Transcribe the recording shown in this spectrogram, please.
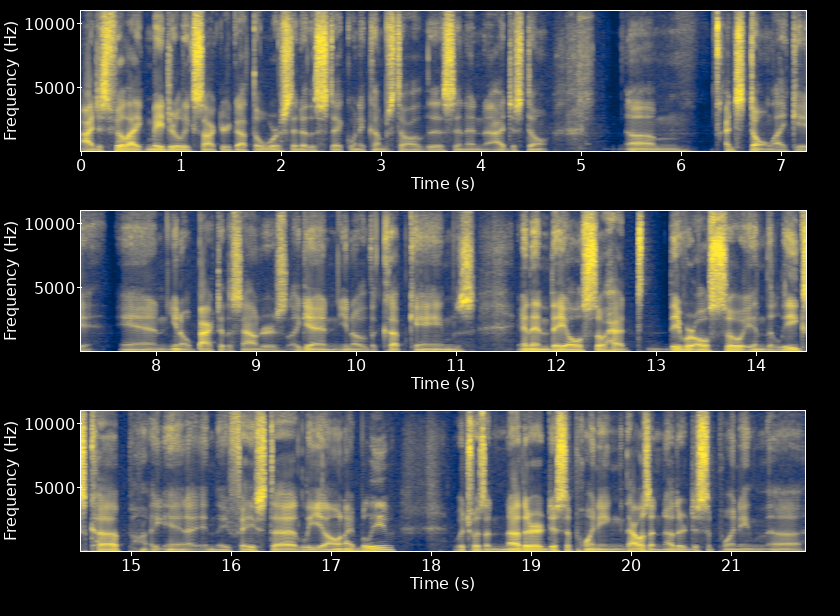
I just feel like Major League Soccer got the worst end of the stick when it comes to all this, and and I just don't, um, I just don't like it. And you know, back to the Sounders again. You know, the Cup games, and then they also had they were also in the Leagues Cup, and, and they faced uh, León, I believe which was another disappointing. That was another disappointing uh,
